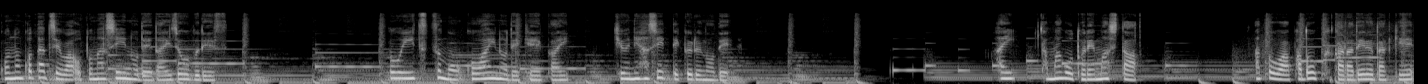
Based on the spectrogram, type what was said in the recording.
この子たちはおとなしいので大丈夫です。と言いつつも怖いので警戒。急に走ってくるので。はい卵取れました。あとはパドックから出るだけ。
